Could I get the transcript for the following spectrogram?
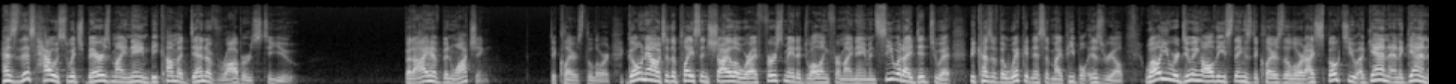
Has this house which bears my name become a den of robbers to you? But I have been watching declares the Lord. Go now to the place in Shiloh where I first made a dwelling for my name, and see what I did to it because of the wickedness of my people Israel. While you were doing all these things, declares the Lord, I spoke to you again and again,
